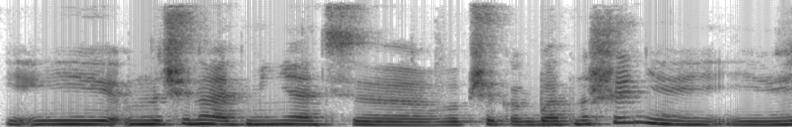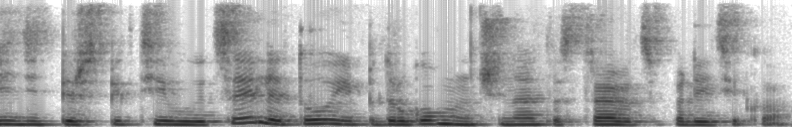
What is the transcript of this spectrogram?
и начинает менять э, вообще как бы отношения и видеть перспективу и цели, то и по-другому начинает выстраиваться политика.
